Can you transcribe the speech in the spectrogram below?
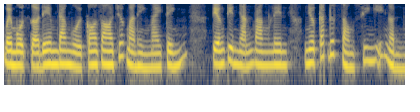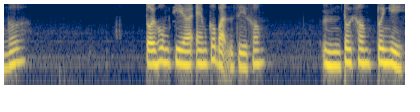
11 giờ đêm đang ngồi co ro trước màn hình máy tính, tiếng tin nhắn vang lên như cắt đứt dòng suy nghĩ ngần ngơ. Tối hôm kia em có bận gì không? Ừ, tôi không, tôi nghỉ.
